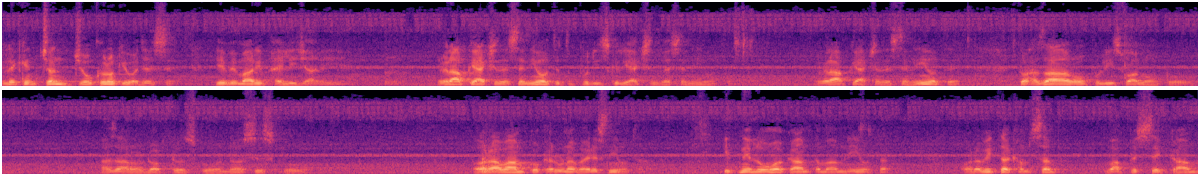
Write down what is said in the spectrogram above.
लेकिन चंद जोकरों की वजह से ये बीमारी फैली जा रही है। अगर आपके एक्शन ऐसे नहीं होते तो पुलिस के लिए एक्शन वैसे नहीं होते। अगर आपके एक्शन ऐसे नहीं होते तो हज़ारों पुलिस वालों को हज़ारों डॉक्टर्स को नर्सेस को और आवाम को करोना वायरस नहीं होता। इतने लोगों का काम तमाम नहीं होता और अभी तक हम सब वापस से काम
